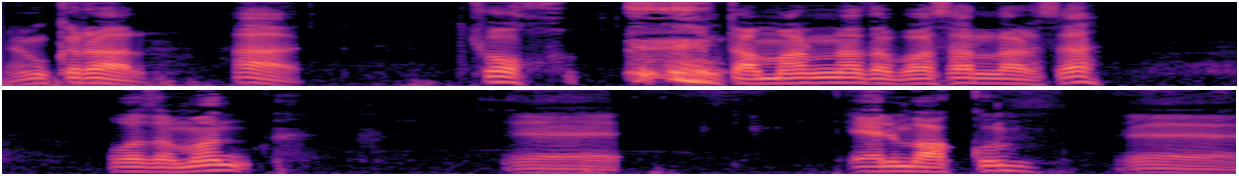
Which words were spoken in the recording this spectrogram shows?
Hem kral. Ha çok damarına da basarlarsa o zaman e, el mahkum e,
